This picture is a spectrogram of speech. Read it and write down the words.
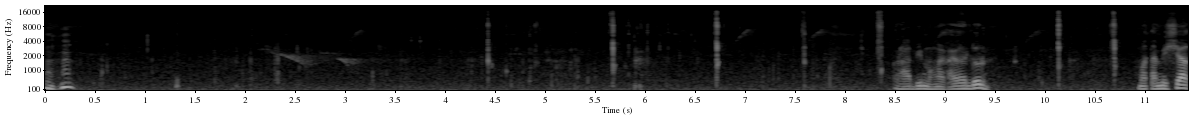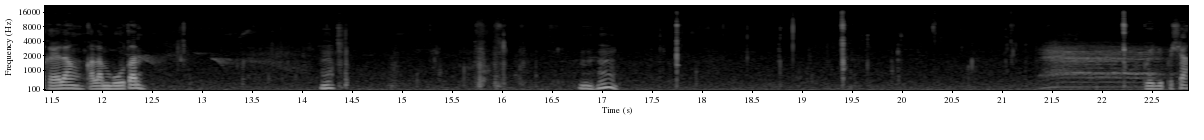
Mhm. Grabe mga kaidol. Matamis siya kaya lang kalambutan. Hmm? Mhm. Pwede pa siya.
